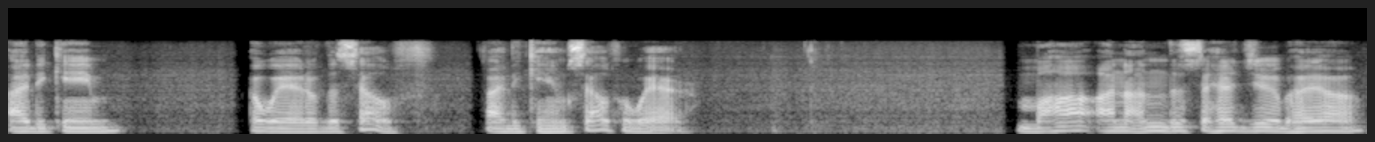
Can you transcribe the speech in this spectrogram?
I became aware of the self. I became self-aware. Maha Anand Sahaj Bhaya,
